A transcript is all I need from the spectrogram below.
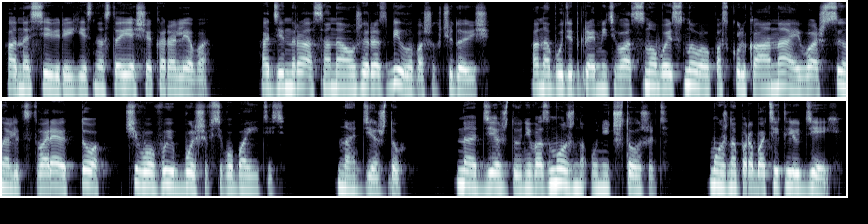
А на севере есть настоящая королева. Один раз она уже разбила ваших чудовищ. Она будет громить вас снова и снова, поскольку она и ваш сын олицетворяют то, чего вы больше всего боитесь. Надежду. Надежду невозможно уничтожить. Можно поработить людей,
